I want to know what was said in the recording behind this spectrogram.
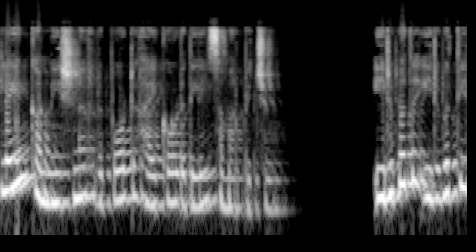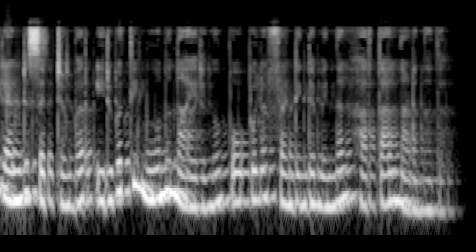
ക്ലെയിം കമ്മീഷണർ റിപ്പോർട്ട് ഹൈക്കോടതിയിൽ സമർപ്പിച്ചു. ഇരുപത് ഇരുപത്തിരണ്ട് സെപ്റ്റംബർ ഇരുപത്തിമൂന്നിനായിരുന്നു പോപ്പുലർ ഫ്രണ്ടിന്റെ മിന്നൽ ഹർത്താൽ നടന്നത്.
